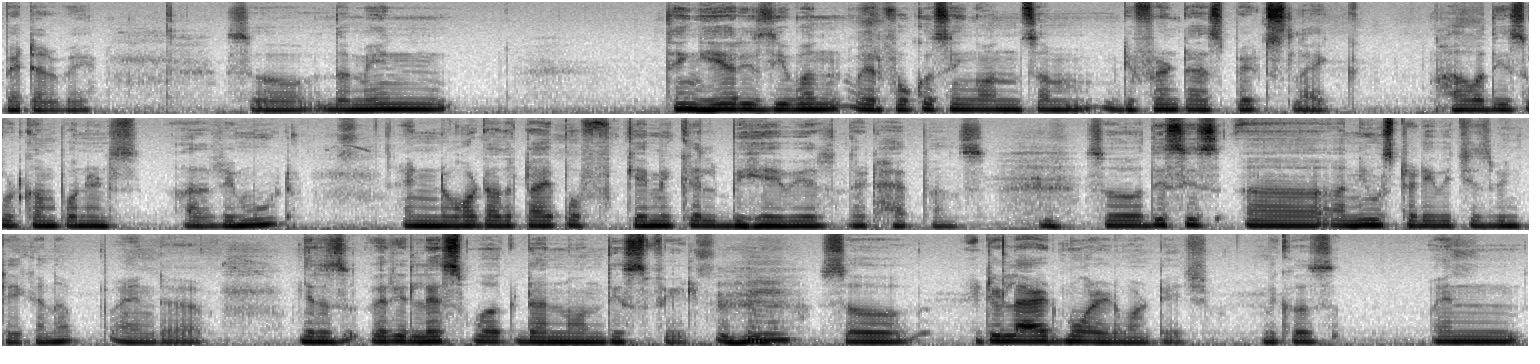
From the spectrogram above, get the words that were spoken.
better way so the main thing here is even we're focusing on some different aspects like how these wood components are removed and what are the type of chemical behavior that happens. Hmm. So this is uh, a new study which is being taken up and uh, there is very less work done on this field. Mhm. So it will add more advantage because when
